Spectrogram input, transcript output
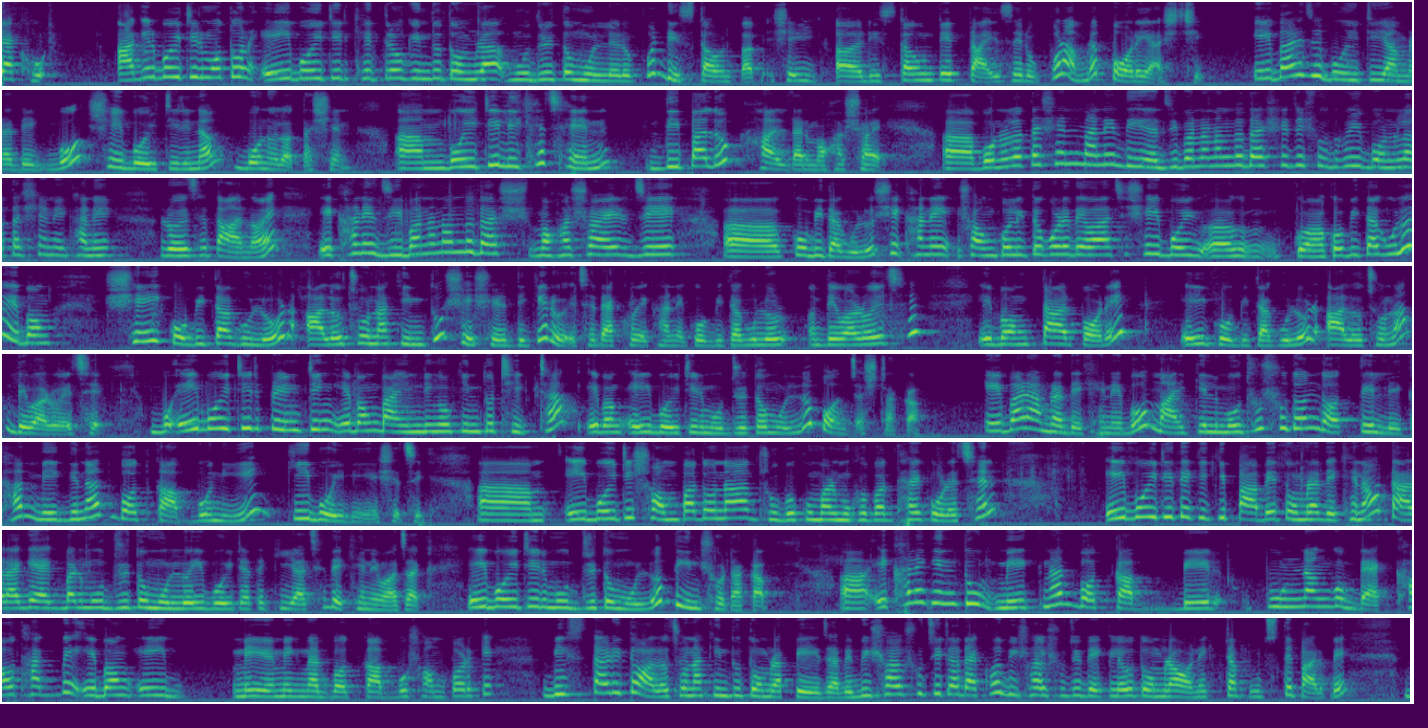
দেখো, আগের বইটির মতন এই বইটির ক্ষেত্রেও কিন্তু তোমরা মুদ্রিত মূল্যের উপর ডিসকাউন্ট পাবে। সেই ডিসকাউন্টেড প্রাইসের উপর আমরা পরে আসছি। এবার যে বইটি আমরা দেখব, সেই বইটির নাম বনলতা সেন। বইটি লিখেছেন দীপালোক হালদার মহাশয়। বনলতা সেন মানে জীবনানন্দ দাসের যে শুধুই বনলতা সেন এখানে রয়েছে তা নয়। এখানে জীবনানন্দ দাস মহাশয়ের যে কবিতাগুলো, সেখানে সংকলিত করে দেওয়া আছে সেই বই কবিতাগুলো এবং সেই কবিতাগুলোর আলোচনা কিন্তু শেষের দিকে রয়েছে। দেখো এখানে কবিতাগুলোর দেওয়া রয়েছে এবং তারপরে এই কবিতাগুলোর আলোচনা দেওয়া রয়েছে। এই বইটির প্রিন্টিং এবং বাইন্ডিংও কিন্তু ঠিকঠাক এবং এই বইটির মুদ্রিত মূল্য পঞ্চাশ টাকা। এবার আমরা দেখে নেব মাইকেল মধুসূদন দত্তের লেখা মেঘনাথ বধ কাব্য নিয়ে কি বই নিয়ে এসেছে। এই বইটি সম্পাদনা ধ্রুবকুমার মুখোপাধ্যায় করেছেন। এই বইটিতে কি কি পাবে তোমরা দেখে নাও। তার আগে একবার মুদ্রিত মূল্য এই বইটাতে কি আছে দেখে নেওয়া যাক। এই বইটির মুদ্রিত মূল্য তিনশো টাকা। এখানে কিন্তু মেঘনাথ বধ কাব্যের পূর্ণাঙ্গ ব্যাখ্যাও থাকবে এবং এই মেঘনাথ বধ কাব্য সম্পর্কে বিস্তারিত আলোচনা কিন্তু তোমরা পেয়ে যাবে। বিষয়সূচিটা দেখো, বিষয়সূচি দেখলেও তোমরা অনেকটা বুঝতে পারবে।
